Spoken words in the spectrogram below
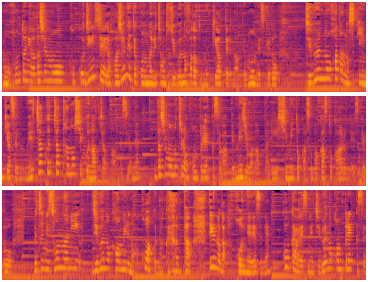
もう本当に私もここ人生で初めてこんなにちゃんと自分の肌と向き合ってるなって思うんですけど自分の肌のスキンケアするのめちゃくちゃ楽しくなっちゃったんですよね。私ももちろんコンプレックスがあって目じわだったりシミとかそばかすとかあるんですけど別にそんなに自分の顔見るのが怖くなくなったっていうのが本音ですね。今回はですね自分のコンプレックス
